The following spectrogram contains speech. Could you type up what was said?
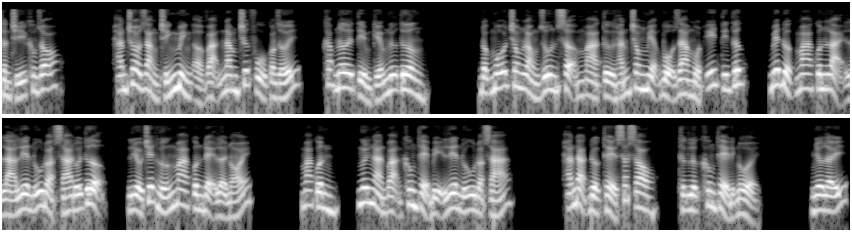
thần chí không rõ. Hắn cho rằng chính mình ở vạn năm trước phủ quan giới, khắp nơi tìm kiếm nữ tương. Độc mỗi trong lòng run sợ mà từ hắn trong miệng bộ ra một ít tin tức, biết được ma quân lại là liên U đoạt xá đối tượng, liều chết hướng ma quân đệ lời nói. Ma quân, ngươi ngàn vạn không thể bị liên U đoạt xá. Hắn đạt được thể sắc sau, thực lực không thể địch nổi. Nhớ lấy,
